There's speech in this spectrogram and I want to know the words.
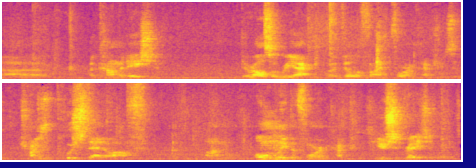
uh, accommodation. They're also reacting by vilifying foreign countries and trying to push that off on only the foreign countries. You should raise your wages.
